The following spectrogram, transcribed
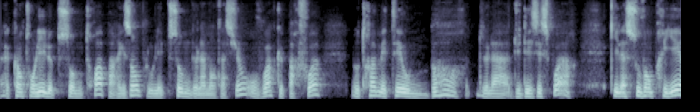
Euh, quand on lit le psaume 3, par exemple, ou les psaumes de lamentation, on voit que parfois notre homme était au bord du désespoir, qu'il a souvent prié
